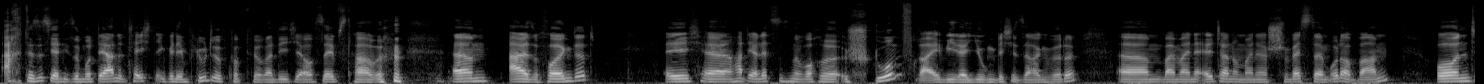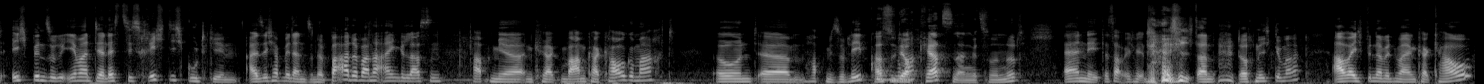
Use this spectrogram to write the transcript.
Ach, das ist ja diese moderne Technik mit den Bluetooth-Kopfhörern, die ich ja auch selbst habe. ähm, also folgendes. Ich äh, hatte ja letztens eine Woche sturmfrei, wie der Jugendliche sagen würde, ähm, weil meine Eltern und meine Schwester im Urlaub waren. Und ich bin so jemand, der lässt sich richtig gut gehen. Also ich habe mir dann so eine Badewanne eingelassen, habe mir einen warmen Kakao gemacht und ähm, habe mir so Lebkuchen Hast du dir auch gemacht. Kerzen angezündet? Äh, nee, das habe ich mir tatsächlich dann doch nicht gemacht. Aber ich bin da mit meinem Kakao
